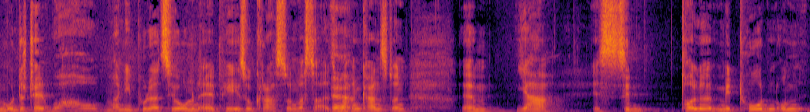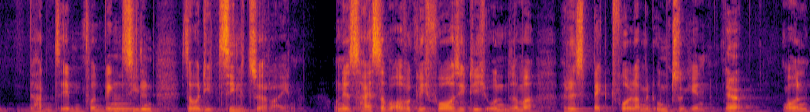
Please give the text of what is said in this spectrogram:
mal, unterstellt, wow, Manipulation und LP ist so krass und was du alles Ja. machen kannst. Und ähm, ja, es sind tolle Methoden, um, wir hatten es eben von Mhm. wegen Zielen, sag mal, die Ziele zu erreichen. Und jetzt heißt es aber auch wirklich vorsichtig und sag mal, respektvoll damit umzugehen. Ja, Und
